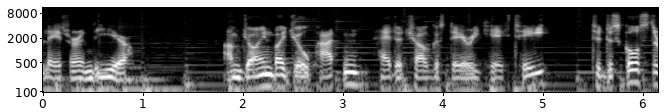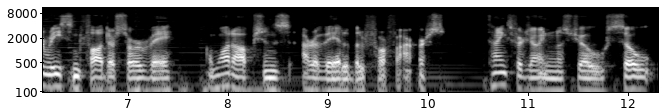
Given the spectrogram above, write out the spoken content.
later in the year. I'm joined by Joe Patton, head of Teagasc Dairy KT, to discuss the recent fodder survey and what options are available for farmers. Thanks for joining us, Joe. So,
